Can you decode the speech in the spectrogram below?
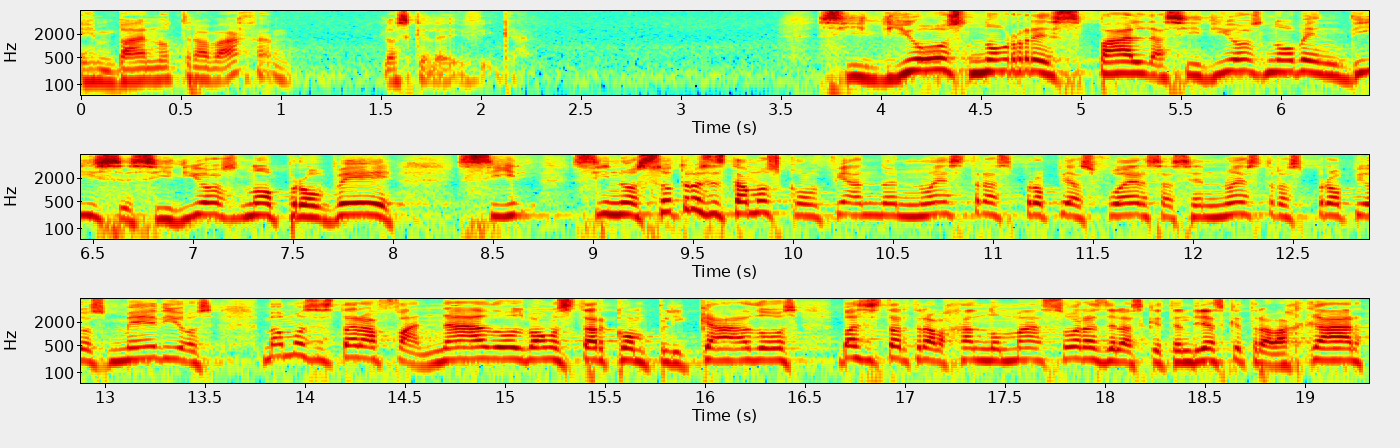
en vano trabajan los que la edifican si Dios no respalda, si Dios no bendice, si Dios no provee, si, si nosotros estamos confiando en nuestras propias fuerzas, en nuestros propios medios, vamos a estar afanados, vamos a estar complicados, vas a estar trabajando más horas de las que tendrías que trabajar,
